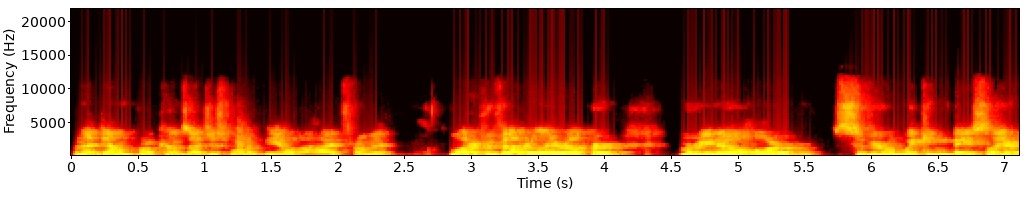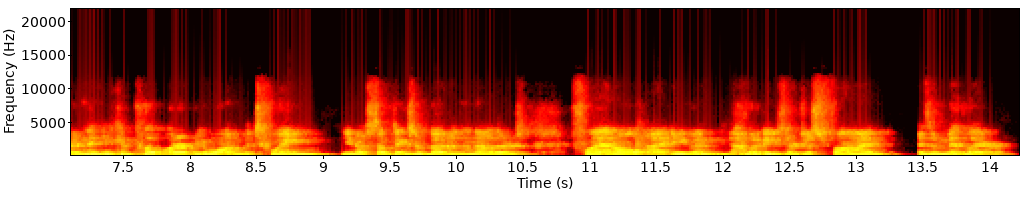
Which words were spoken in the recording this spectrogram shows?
when that downpour comes, I just want to be able to hide from it. Waterproof outer layer upper, merino or severe wicking base layer, and then you can put whatever you want in between. You know, some things are better than others. Flannel, uh, even hoodies are just fine as a mid layer.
